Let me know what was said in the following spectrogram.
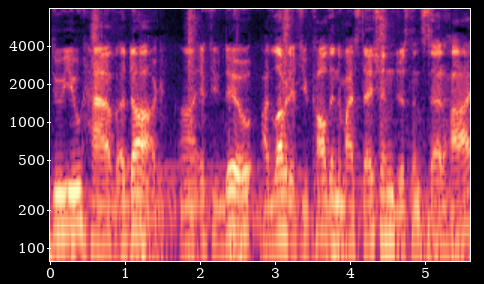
Do you have a dog? Uh, if you do, I'd love it if you called into my station just and said hi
